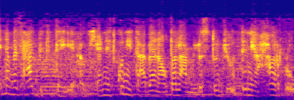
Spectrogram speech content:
إنما ساعات بتتضايقي قوي. يعني تكوني تعبانة وطالعة من الاستوديو والدنيا حر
